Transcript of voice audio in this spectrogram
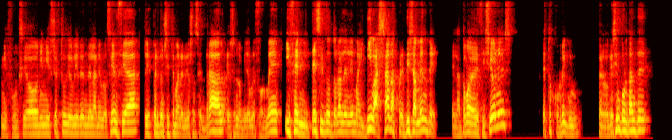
mi función y mis estudios vienen de la neurociencia, soy experto en sistema nervioso central, eso es en lo que yo me formé, hice mi tesis doctoral en el MIT basadas precisamente en la toma de decisiones. Esto es currículum. Pero lo que es importante,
